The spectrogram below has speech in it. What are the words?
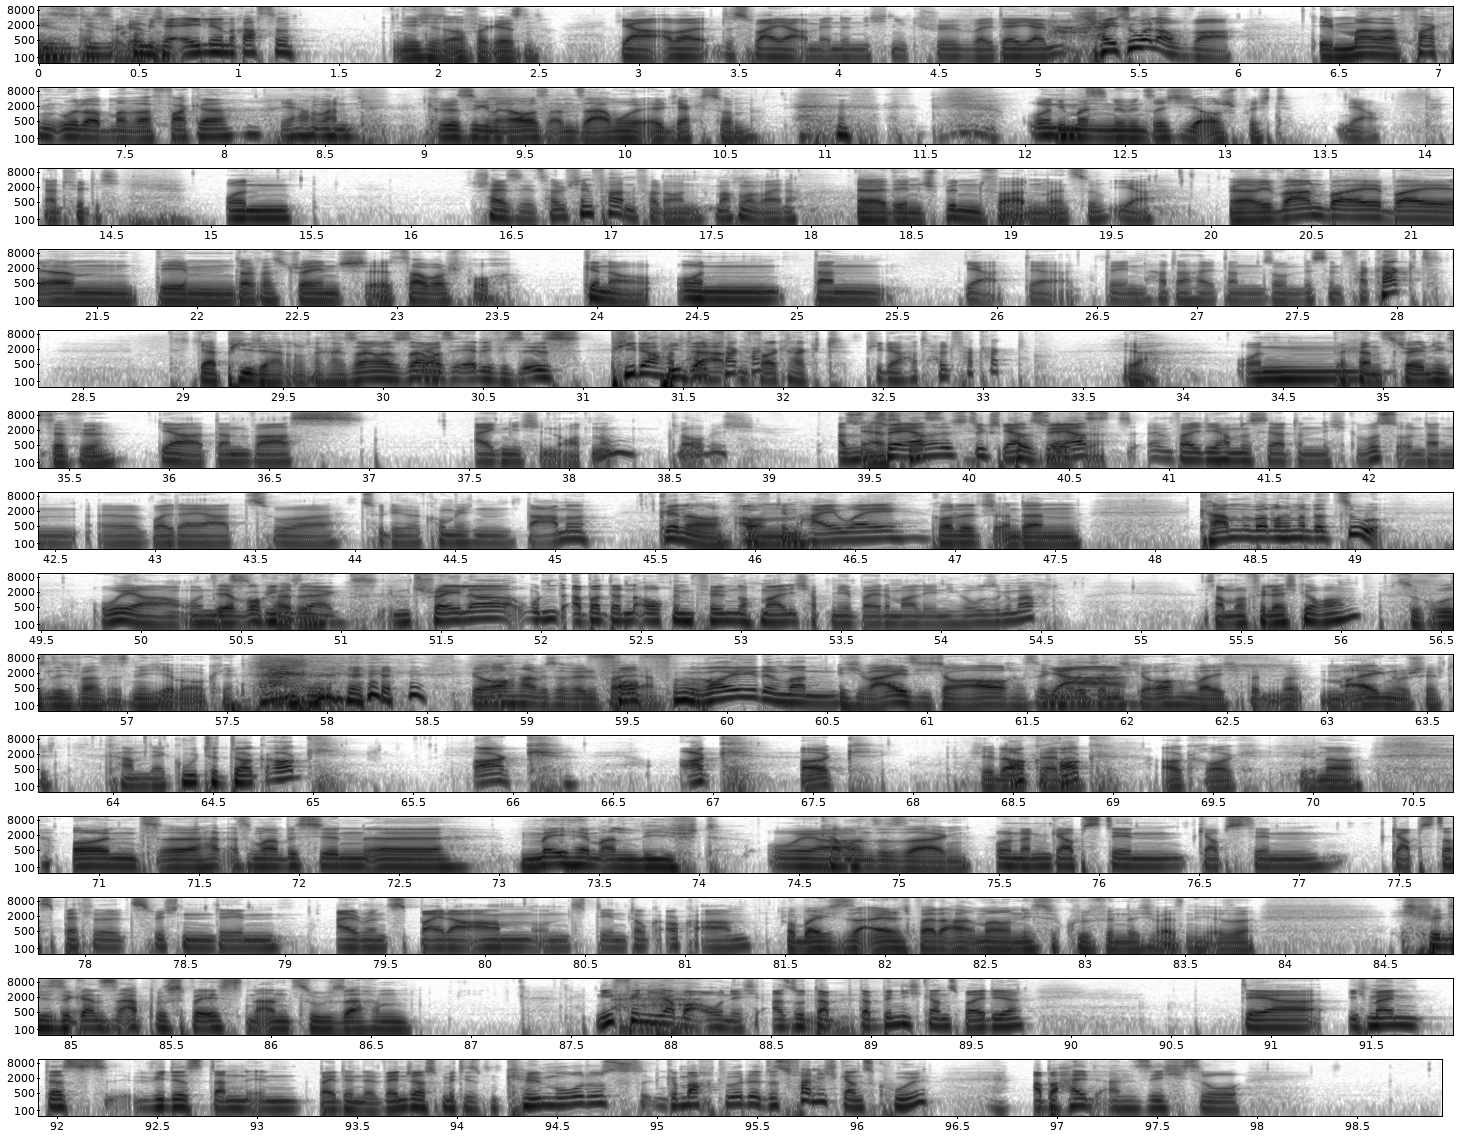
Diese, diese komische. Alien-Rasse. Nee, ich hab's auch vergessen. Ja, aber das war ja am Ende nicht Nick Fury, weil der ja im scheiß Urlaub war. Im Motherfucking Urlaub, Motherfucker. Ja, Mann. Grüße gehen raus an Samuel L. Jackson. Und, Wie man übrigens richtig ausspricht. ja, natürlich. Und, scheiße, jetzt habe ich den Faden verloren. Mach mal weiter. Äh, den Spinnenfaden, meinst du? Ja, Ja, wir waren bei, bei ähm, dem Doctor Strange äh, Zauberspruch. Genau. Und dann, ja, der, den hat er halt dann so ein bisschen verkackt. Ja, Peter hat verkackt. Sagen wir sagen Ja. wir's ehrlich, wie es ist. Peter hat Peter halt hat verkackt. verkackt. Peter hat halt verkackt. Ja, Und da kann Strange nichts dafür. ja, dann war es eigentlich in Ordnung, glaube ich. Also zuerst, ja, passiert, zuerst, weil die haben es ja dann nicht gewusst und dann äh, wollte er ja zur, zu dieser komischen Dame Genau, auf dem Highway. College und dann kam aber noch jemand dazu. Oh ja, und wie hatte. gesagt, im Trailer und aber dann auch im Film nochmal, ich habe mir beide Mal in die Hose gemacht. Das haben wir vielleicht gerochen? So gruselig war es nicht, aber okay. gerochen habe ich es auf jeden Fall, Vor ja. Freude, Mann. Ich weiß, ich doch auch. Deswegen Ja. habe ich ja nicht gerochen, weil ich mit, mit meinem eigenen beschäftigt. Kam der gute Doc Ock. Ock. Ock. Ock. Steht auch Ock keiner. Rock. Ock Rock, genau. Und äh, hat erstmal ein bisschen äh, Mayhem unleashed, Oh ja. kann man so sagen. Und dann gab's den, gab's den, gab's das Battle zwischen den Iron Spider Armen und den Doc Ock Armen. Wobei ich diese Iron Spider immer noch nicht so cool finde, ich weiß nicht. Also, ich finde diese ganzen abgespaceden Anzugsachen. Nee, finde ich aber auch nicht. Also da, da bin ich ganz bei dir. Der, ich meine, das, wie das dann in, bei den Avengers mit diesem Kill-Modus gemacht wurde, das fand ich ganz cool. Aber halt an sich so,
